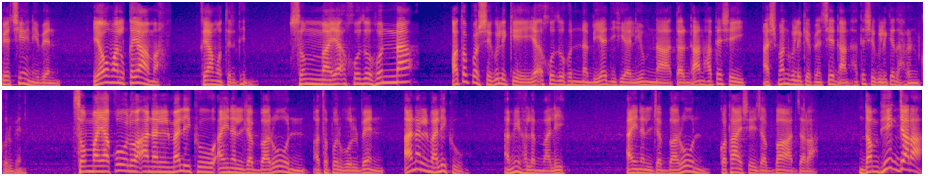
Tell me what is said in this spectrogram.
পেঁচিয়ে নেবেন। ইয়ৌমাল কেয়ামাহ, কেয়ামতের দিন। সোম্মা অতঃপর সেগুলিকে ইয়াহুজুহন্না বিয়াদিহি আলিউমনা তার ডান হাতে সেই আসমানগুলিকে পেঁচিয়ে ডান হাতে সেগুলিকে ধারণ করবেন। সোম্মায়াকুল ও আনাল মালিকু আইনাল জব্বারুন, অতপর বলবেন, আনাল মালিকু, আমি হলাম মালিক। আইনাল জব্বারুন, কথায় সেই জব্বার যারা দাম্ভিক যারা,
